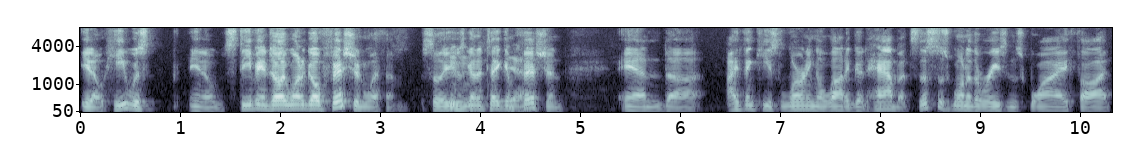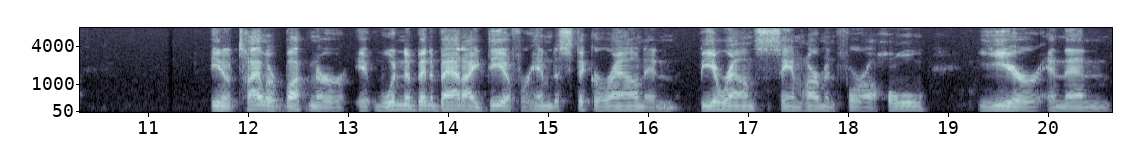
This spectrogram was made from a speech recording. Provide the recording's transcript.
You know, he was, you know, Steve Angeli wanted to go fishing with him, so he was mm-hmm. going to take him yeah. fishing, and uh, I think he's learning a lot of good habits. This is one of the reasons why I thought you know, Tyler Buchner, it wouldn't have been a bad idea for him to stick around and be around Sam Hartman for a whole year and then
